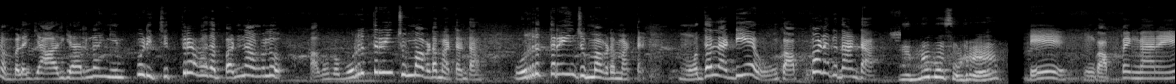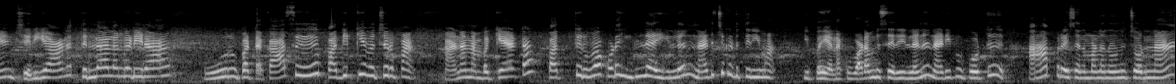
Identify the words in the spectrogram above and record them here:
நம்மளை யார் யாரெல்லாம் இப்படி சித்திரவதை பண்ணாங்களோ அவங்க ஒருத்தரையும் சும்மா விட மாட்டேன்டா. ஒருத்தரையும் சும்மா விட மாட்டேன். முதல் அடியே உங்க அப்பனுக்கு தான்டா என்னம்மா சொல்ற? டே உங்க அப்பங்காரன் சரியான தில்லாலங்கடிடா. ஊருப்பட்ட காசு பதுக்கி வச்சிருப்பான். ஆனா நம்ம கேட்டா பத்து ரூபா கூட இல்ல இல்லைன்னு நடிச்சுக்கிட்டு தெரியுவான் இப்போ எனக்கு உடம்பு சரியில்லைன்னு நடிப்பு போட்டு ஆப்ரேஷன் பண்ணணும்னு சொன்னேன்.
